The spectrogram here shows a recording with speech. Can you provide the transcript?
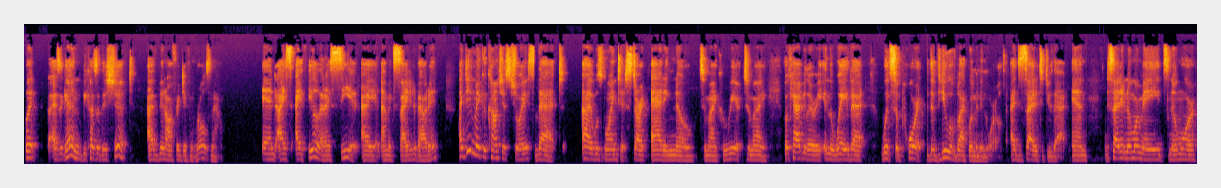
But as again, because of this shift, I've been offered different roles now. And I, I feel that I see it. I, I'm excited about it. I did make a conscious choice that I was going to start adding no to my career, to my vocabulary in the way that would support the view of Black women in the world. I decided to do that and decided no more maids, no more,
